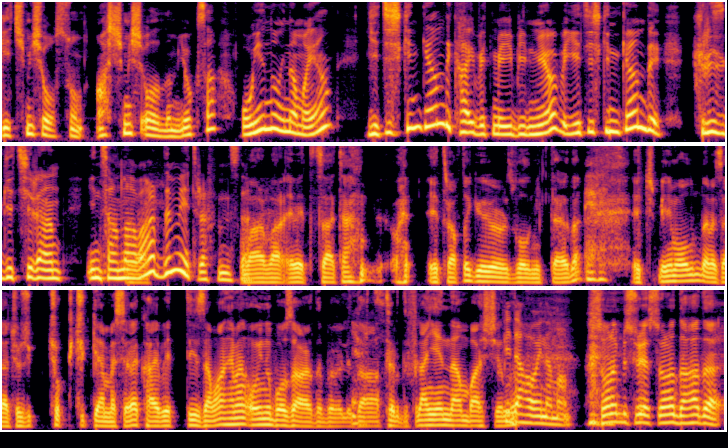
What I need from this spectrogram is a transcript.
geçmiş olsun, aşmış olalım. Yoksa oyun oynamayan yetişkinken de kaybetmeyi bilmiyor ve yetişkinken de kriz geçiren insanlar Var. var, değil mi etrafımızda? var var. Evet zaten etrafta görüyoruz bol miktarda. Evet. E, benim oğlum da mesela çocuk çok küçükken mesela kaybettiği zaman hemen oyunu bozardı böyle Evet. dağıtırdı falan yeniden başlayalım. Bir daha oynamam. Sonra bir süre sonra daha da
